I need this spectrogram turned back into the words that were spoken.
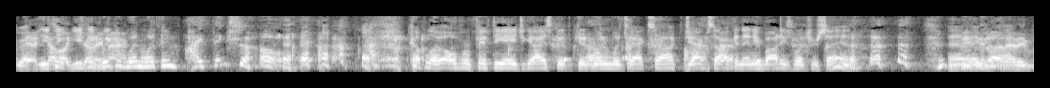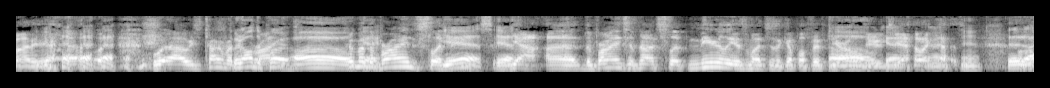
You, yeah, you think like you think we could win with him? I think so. A couple of over fifty age guys could, could win with Jack Sock. Jack Sock and anybody's what you're saying. Eh, maybe, not, anybody. well, I was talking about But the all the pro- Bryans. oh, Talking about the Bryans slipping. Yes, yes. Yeah, uh, the Bryans have not slipped nearly as much as a couple 50 year old Oh, dudes. okay. Yeah, like Right, us. yeah. Well, I,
